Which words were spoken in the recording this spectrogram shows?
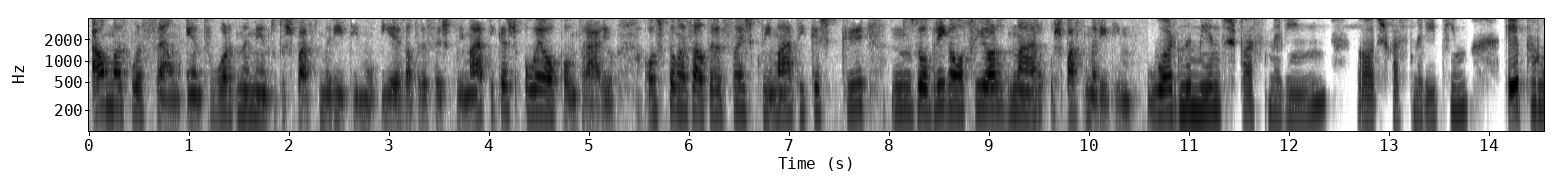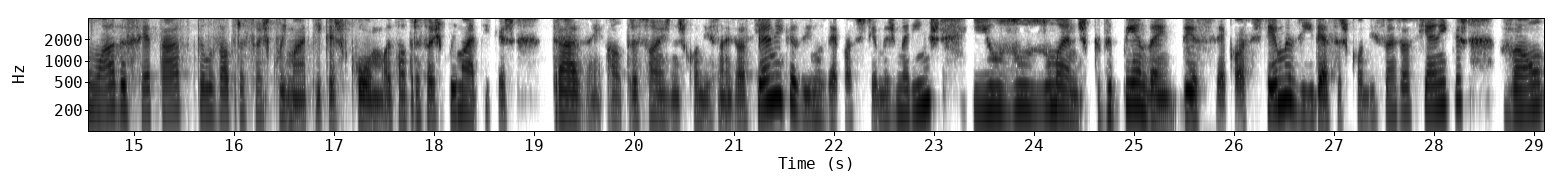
Há uma relação entre o ordenamento do espaço marítimo e as alterações climáticas ou é ao contrário? Ou são as alterações climáticas que nos obrigam a reordenar o espaço marítimo? O ordenamento do espaço marinho ou do espaço marítimo é, por um lado, afetado pelas alterações climáticas, como as alterações climáticas trazem alterações nas condições oceânicas e nos ecossistemas marinhos e os usos humanos que dependem desses ecossistemas e dessas condições oceânicas vão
